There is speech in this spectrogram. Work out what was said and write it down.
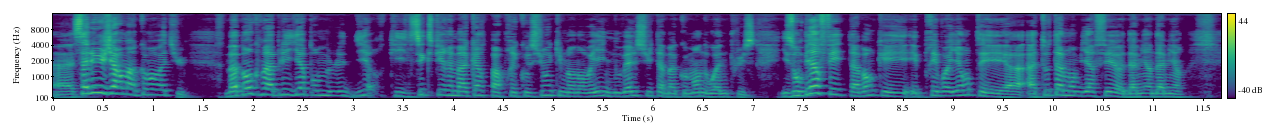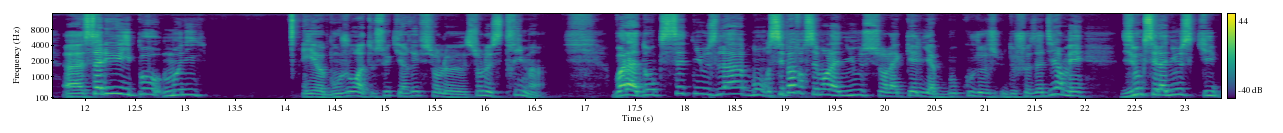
Euh, salut Germain, comment vas-tu? Ma banque m'a appelé hier pour me le dire qu'ils expiraient ma carte par précaution et qu'ils m'en envoyaient une nouvelle suite à ma commande OnePlus. Ils ont bien fait, ta banque est, prévoyante et a, totalement bien fait euh, Damien Damien. Euh, salut Hippo Moni et bonjour à tous ceux qui arrivent sur le, sur le stream. Voilà, donc cette news-là, bon, c'est pas forcément la news sur laquelle il y a beaucoup de, choses à dire, mais disons que c'est la news qui,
